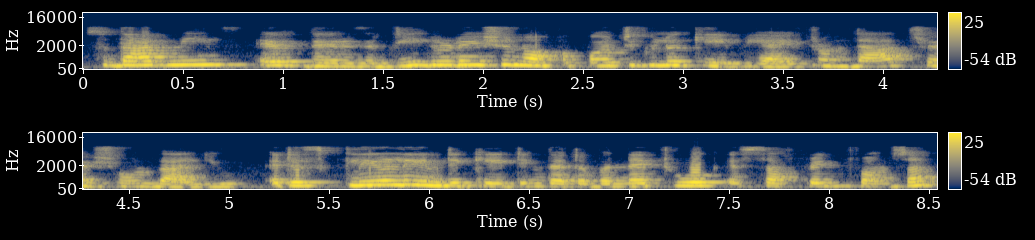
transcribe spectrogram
So that means if there is a degradation of a particular KPI from that threshold value, it is clearly indicating that our network is suffering from some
